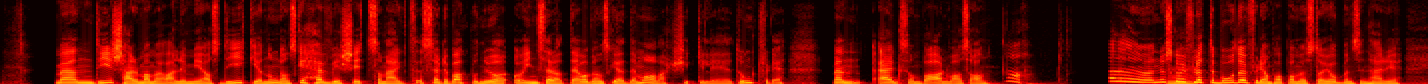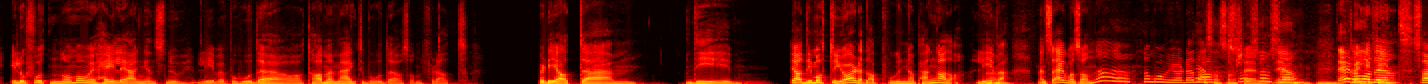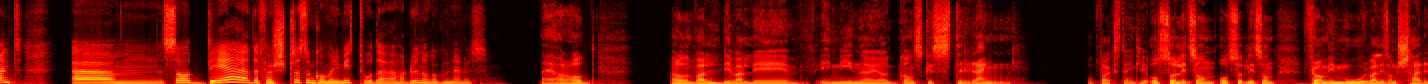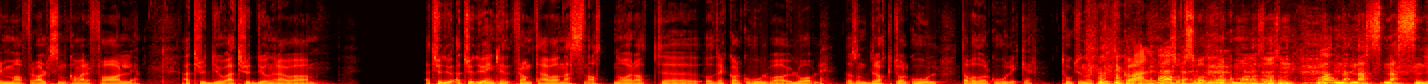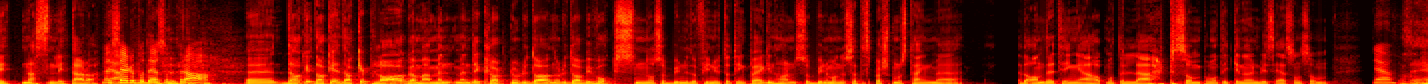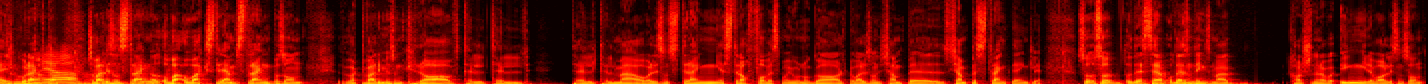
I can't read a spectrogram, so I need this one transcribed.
Men de skjerma meg veldig mye. altså De gikk gjennom ganske heavy shit som jeg ser tilbake på nå og, og innser at det var ganske, det må ha vært skikkelig tungt for dem. Men jeg som barn var sånn ja, det- nå skal vi Mm. flytte til Bodø fordi han pappa mista jobben sin her i, i Lofoten. Nå må vi hele gjengen snu livet på hodet og ta med meg til Bodø og sånn, fordi at, fordi at um, de ja, de måtte gjøre det da pga. penger, da. Livet. Mens jeg var sånn Nei, da må vi gjøre det, Det da. er sånn som skjer. sånn, Ja. sånn. Ja. Det er Da veldig det, fint. Sant? Um, så det er det første som kommer i mitt hode. Har du noe, Cornelius? Nei, jeg har hatt Jeg har hatt en veldig, veldig, i mine øyne, ganske streng oppvekst, egentlig. Også litt sånn, også litt sånn fra min mor, veldig sånn skjerma for alt som kan være farlig. Jeg trodde jo, jeg trodde jo når jeg var jeg trodde, jeg trodde jo egentlig fram til jeg var nesten 18 år at uh, å drikke alkohol var ulovlig. Det var sånn, Drakk du alkohol, da var du alkoholiker. Tok du narkotika, så, så var du narkoman. Altså, sånn, ne, nest, nesten, litt, nesten litt der, da. Men ser du på det som bra? Uh, det har ikke, det har ikke, det har ikke plaga meg, men, men det er klart, når du, da, når du da blir voksen og så begynner du å finne ut av ting på egen hånd, så begynner man jo å sette spørsmålstegn med Er det andre ting jeg har på en måte lært som på en måte ikke nødvendigvis er sånn som Ja. Altså, er helt korrekt? da Ja. Så veldig sånn streng, og, og, var- og ekstremt streng på sånn vært veldig mye sånn krav til, til, til, til meg, og veldig sånn strenge straffer hvis man gjorde noe galt, og veldig sånn kjempe, kjempestrengt, egentlig. Så, så, og, det ser jeg, og det er sånne ting som jeg kanskje når jeg var yngre, var liksom sånn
